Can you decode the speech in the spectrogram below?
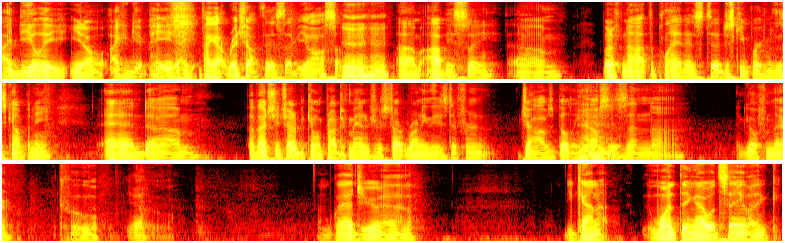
ideally, you know, I could get paid. I, if I got rich off this, that'd be awesome. Mm-hmm. Um, obviously, um, but if not, the plan is to just keep working with this company and um, eventually try to become a project manager, start running these different jobs, building Mhm. houses, and uh, and go from there. Cool. Yeah. I'm glad you uh you kind of one thing I would say like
